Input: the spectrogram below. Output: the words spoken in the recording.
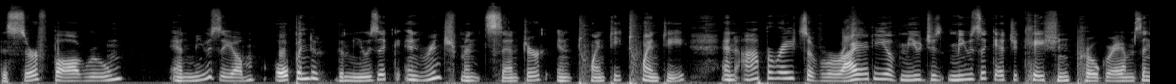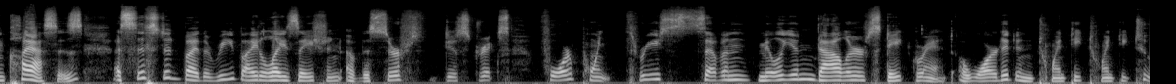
The Surf Ballroom and Museum opened the Music Enrichment Center in 2020 and operates a variety of mu- music education programs and classes assisted by the revitalization of the Surf District's $4.37 million state grant awarded in 2022.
